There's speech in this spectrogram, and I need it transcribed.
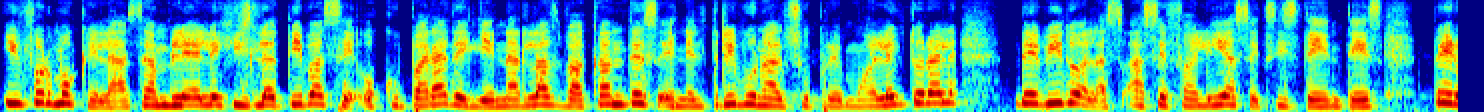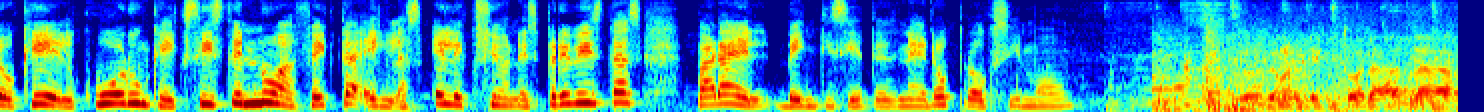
informó que la Asamblea Legislativa se ocupará de llenar las vacantes en el Tribunal Supremo Electoral debido a las acefalías existentes, pero que el quórum que existe no afecta en las elecciones previstas para el 27 de enero próximo. El órgano electoral ha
